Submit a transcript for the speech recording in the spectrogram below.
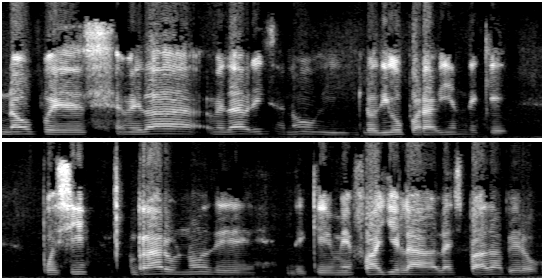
No, pues me da, me da brisa, ¿no? Y lo digo para bien de que, pues sí, raro, ¿no? De, de que me falle la, la espada, pero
